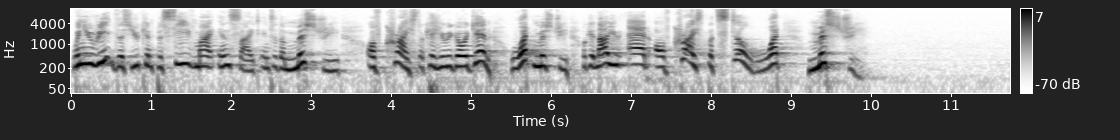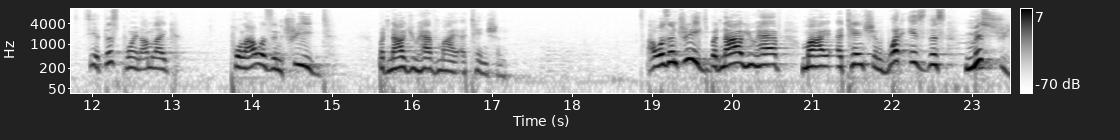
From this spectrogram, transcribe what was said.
when you read this, you can perceive my insight into the mystery of Christ. Okay, here we go again. What mystery? Okay, now you add of Christ, but still, what mystery? See, at this point, I'm like, Paul, I was intrigued, but now you have my attention. I was intrigued, but now you have my attention. What is this mystery?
